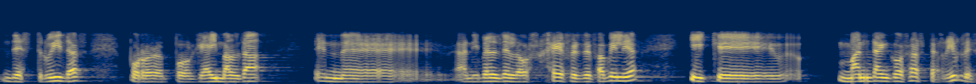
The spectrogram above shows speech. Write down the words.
destruidas por, porque hay maldad en, eh, a nivel de los jefes de familia y que mandan cosas terribles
